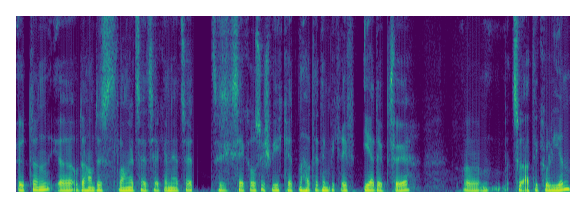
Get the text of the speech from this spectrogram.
Eltern äh, oder haben das lange Zeit sehr gerne erzählt, dass ich sehr große Schwierigkeiten hatte, den Begriff Erdöpfel ähm, zu artikulieren.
